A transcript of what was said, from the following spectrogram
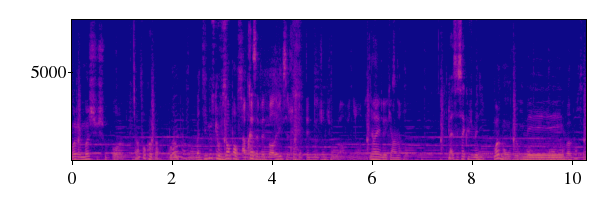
Moi, je, moi, je suis chaud pour. euh, pour faire Ah, pourquoi pas pourquoi Ouais, ouais. Bah, dites-nous ce que vous en pensez. Après, ça peut être bordélique, sachant qu'il y a peut-être d'autres gens qui vont vouloir venir. en Ouais, mais carrément. Pas Bah, c'est ça que je me dis. Ouais, mais on, veut- on, Mais- on, on va voir ça.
